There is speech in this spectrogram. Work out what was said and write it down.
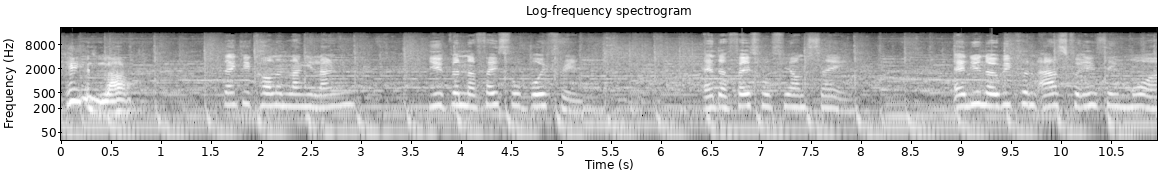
he in love. Thank you, Colin Langi Langi. You've been a faithful boyfriend and a faithful fiancé. And you know, we couldn't ask for anything more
